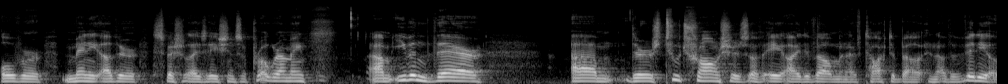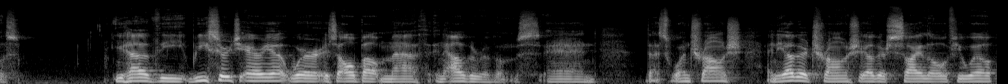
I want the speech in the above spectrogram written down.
over many other specializations of programming. Um, even there, um, there's two tranches of AI development I've talked about in other videos. You have the research area where it's all about math and algorithms, and that's one tranche. And the other tranche, the other silo, if you will,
